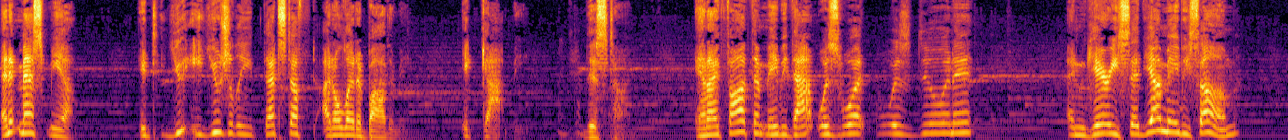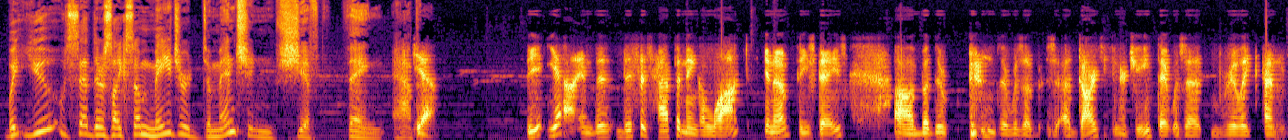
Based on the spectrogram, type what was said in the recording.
And it messed me up. It, you, it usually that stuff I don't let it bother me. It got me this time. And I thought that maybe that was what was doing it. And Gary said, "Yeah, maybe some." But you said there's like some major dimension shift thing happening. Yeah. Yeah, and th- this is happening a lot, you know, these days. Uh, but there, there was a, a dark energy that was a really kind of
